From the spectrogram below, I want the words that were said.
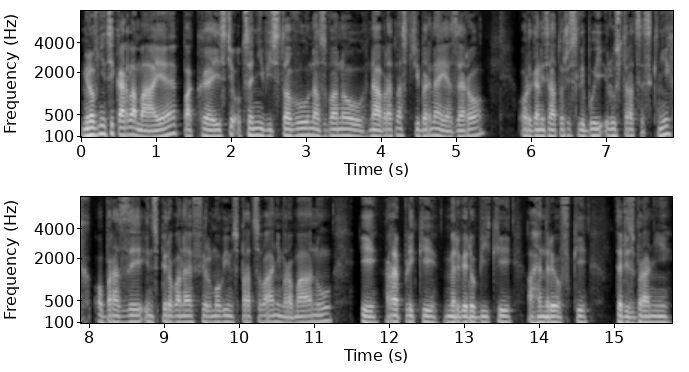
Milovníci Karla Máje pak jistě ocení výstavu nazvanou Návrat na Stříbrné jezero. Organizátoři slibují ilustrace z knih, obrazy inspirované filmovým zpracováním románů i repliky Medvědobíky a Henryovky, tedy zbraní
